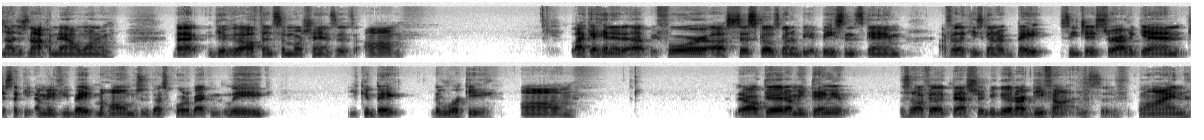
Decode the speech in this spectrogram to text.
not just knock him down, want him back, give the offense some more chances. Um, like I hinted at before, uh, Cisco's going to be a beast in this game. I feel like he's going to bait CJ Stroud again. Just like, he, I mean, if you bait Mahomes, who's the best quarterback in the league, you can bait the rookie. Um, they're all good. I mean, Damien, so I feel like that should be good. Our defensive line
